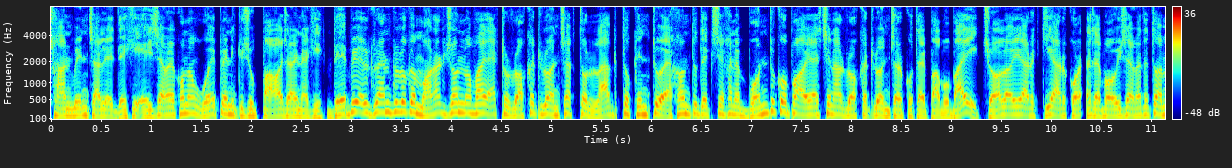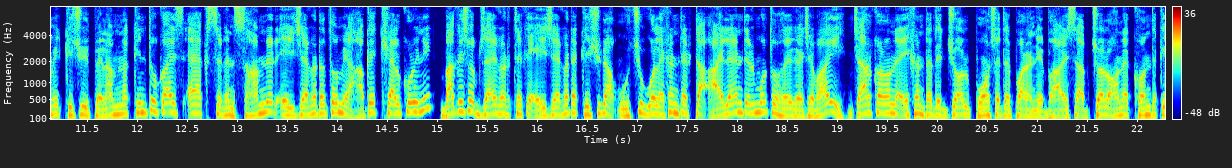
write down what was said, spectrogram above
ছানবিন চালিয়ে দেখি। এই জায়গায় কোনো ওয়েপেন কিছু পাওয়া যায় নাকি? বেবি এলগ্রানগুলোকে মারার জন্য ভাই একটা রকেট লঞ্চার তো লাগতো, কিন্তু এখন তো দেখছি এখানে বন্দুকও পাওয়া যাচ্ছে না। রকেট লঞ্চার কোথায় পাবো ভাই? চলো আর কি আর করা যাবে? ওই জায়গাতে তো আমি কিছুই পেলাম না। কিন্তু গাইস এক সেকেন্ড সামনের এই জায়গাটা তো আমি আগে খেয়াল করিনি। বাকি সব জায়গার থেকে এই জায়গাটা কিছুটা উঁচু বলে এখানটা একটা আইল্যান্ডের মতো হয়ে গেছে ভাই। যার কারণে এখানটাতে জল পৌঁছাতে পারেনি ভাই সাহেব। চলো অনেকক্ষণ থেকে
